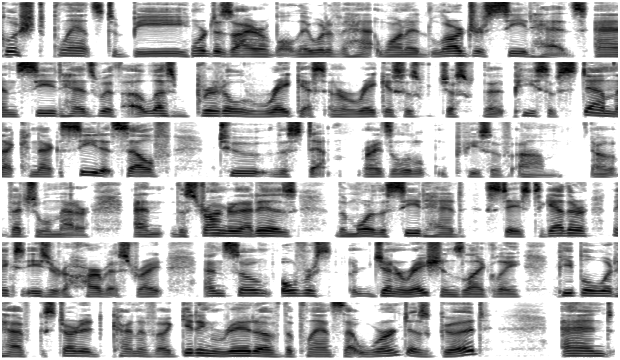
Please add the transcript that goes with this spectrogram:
pushed plants to be more desirable. They would have ha- wanted larger seed heads and seed heads with a less brittle rachis. And a rachis is just the piece of stem that connects seed itself to the stem, right? It's a little piece of um, uh, vegetable matter. And the stronger that is, the more the seed head stays together, makes it easier to harvest, right? And so, over generations, likely, people would have started kind of uh, getting rid of the plants that weren't as good and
